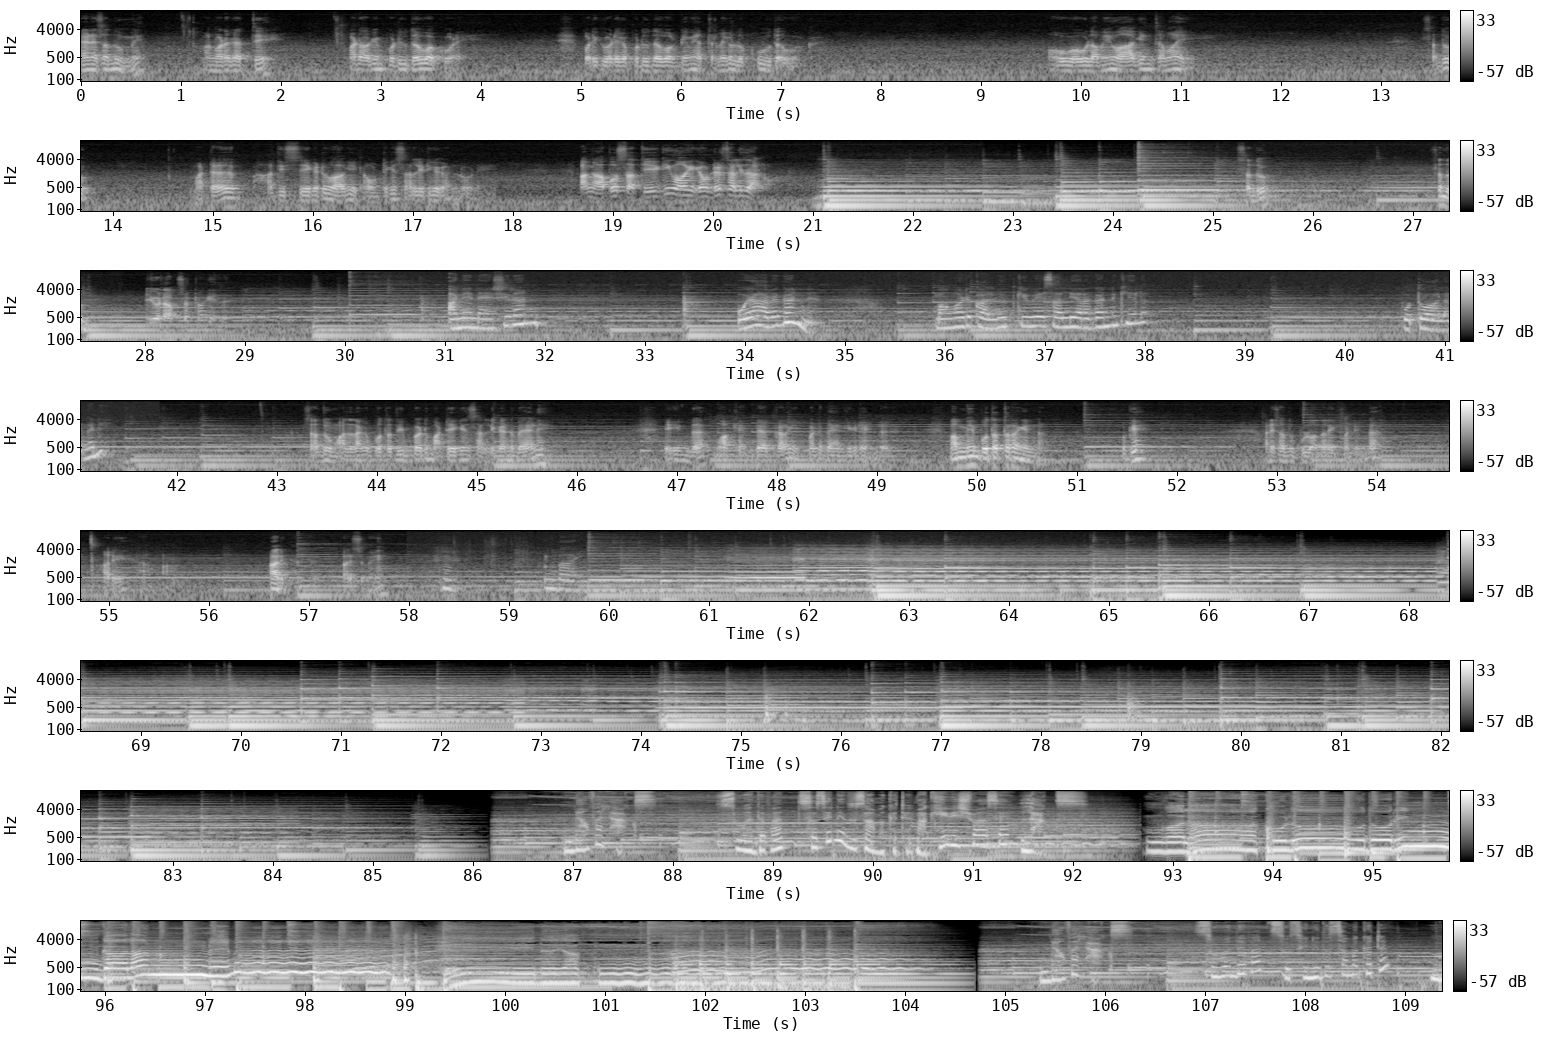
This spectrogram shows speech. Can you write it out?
නෑ නෑ සඳු මේ. මම වඩ ගත්තේ මට වගේ පොඩි උදව්වක් ඕනේ. පොඩි කෝඩේක පොඩි උදව්වක් නෙමෙයි අතර මේක ලොකු උදව්වක්. ඔව් ඔව් ළමයි වාගෙන් තමයි. සඳු මට හදිස්සියකට වාගේ account එකේ සල්ලි ටික ගන්න ඕනේ. මං ආපහු සතියකින් වාගේ account එකට සල්ලි දානවා. සඳු සඳු ඒවට අප්සෙට් වගේද? අනේ නෑ ශිරන් ඔය අරගන්න මං ඔයාලට කලිනුත් කිව්වේ සල්ලි අරගන්න කියලා පොත ඔයාලඟනේ සඳු මල් ළඟ පොත තිබ්බට මට එකෙන් සල්ලි ගන්න බෑනේ. ඒ හින්දා මම කැබ් එකක් අරන් ඉක්මනට බැංක් එකට එන්න. මම මෙහෙම පොතත් අරන් එන්නම්. ඕකේ? අනේ සඳු පුළුවන් තරම් ඉක්මනට එන්න. හරි. හරි. පරිස්සමෙන්. බයි සුවඳවත් සුසිනිදු සමකට මගේ විශ්වාසය ලක්ස්. වලාකුළු දොරින් ගලන්නෙම හීනයක් නවලක්ස් සුවඳවත් සුසිනිදු සමකට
